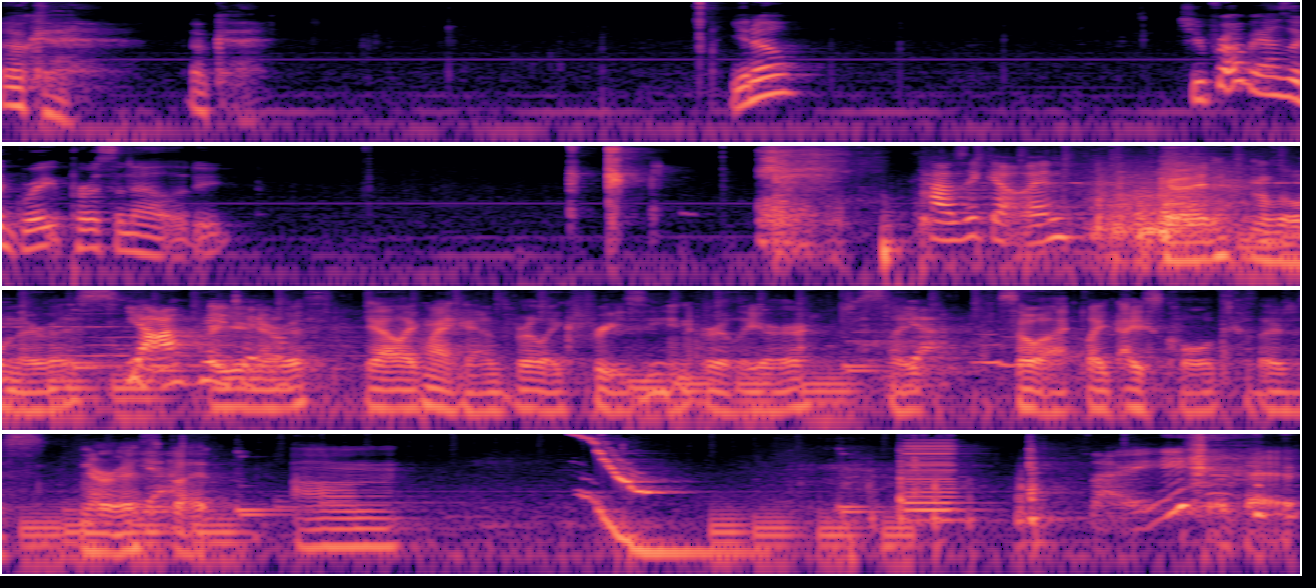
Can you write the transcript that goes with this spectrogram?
Okay. Okay. You know, she probably has a great personality. How's it going? Good. I'm a little nervous. Yeah, me Are me you too. nervous? Yeah, like my hands were like freezing earlier, just like Yeah. so I, like ice cold because I was just nervous. Yeah. But um, Sorry. okay.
